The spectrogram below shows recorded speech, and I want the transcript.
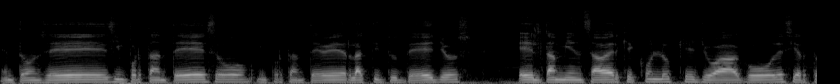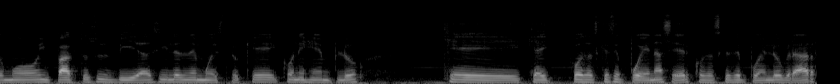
Entonces, importante eso, importante ver la actitud de ellos, el también saber que con lo que yo hago de cierto modo impacto sus vidas y les demuestro que con ejemplo que, que hay cosas que se pueden hacer, cosas que se pueden lograr,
